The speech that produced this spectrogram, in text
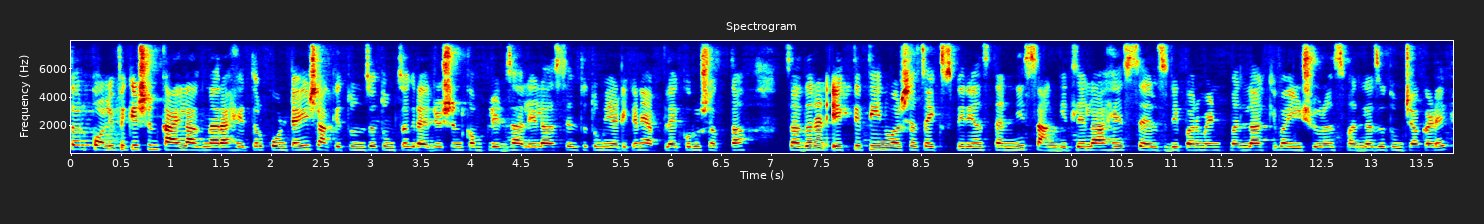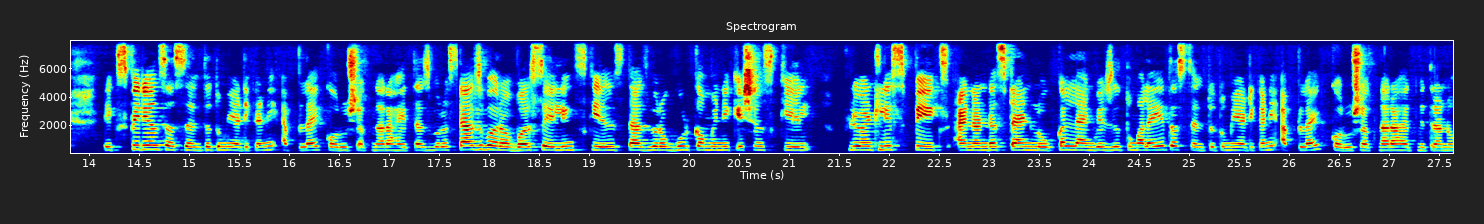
तर क्वालिफिकेशन काय लागणार आहे? तर कोणत्याही शाखेतून जर तुमचं ग्रॅज्युएशन कंप्लीट झालेलं असेल तर तुम्ही या ठिकाणी अप्लाय करू शकता. साधारण एक ते तीन वर्षाचा एक्सपिरियन्स त्यांनी सांगितलेला आहे. सेल्स डिपार्टमेंट मधला किंवा इन्शुरन्स मधला जर तुमच्याकडे एक्सपिरियन्स असेल तर तुम्ही या ठिकाणी अप्लाय करू शकणार आहे. त्याचबरोबर त्याचबरोबर सेलिंग स्किल्स त्याचबरोबर good communication skill fluently speaks and understand local language जर तुम्हाला येत असेल तर तुम्ही या ठिकाणी अप्लाय करू शकणार आहात मित्रांनो.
